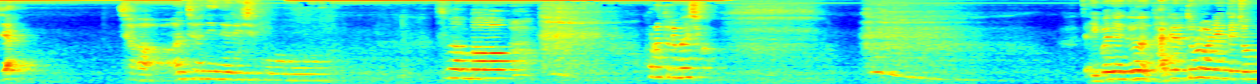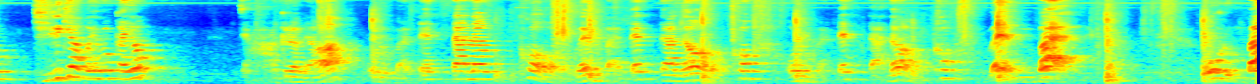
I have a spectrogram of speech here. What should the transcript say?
자, 천천히 내리시고. 숨 한번 코로 들이마시고. 자, 이번에는 다리를 들어 올릴 때좀 길게 한번 해볼까요? 자, 그러면 오른발 뺐다 넣고 왼발 뺐다 넣고 오른발 뺐다 넣고 왼발. 오른발.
